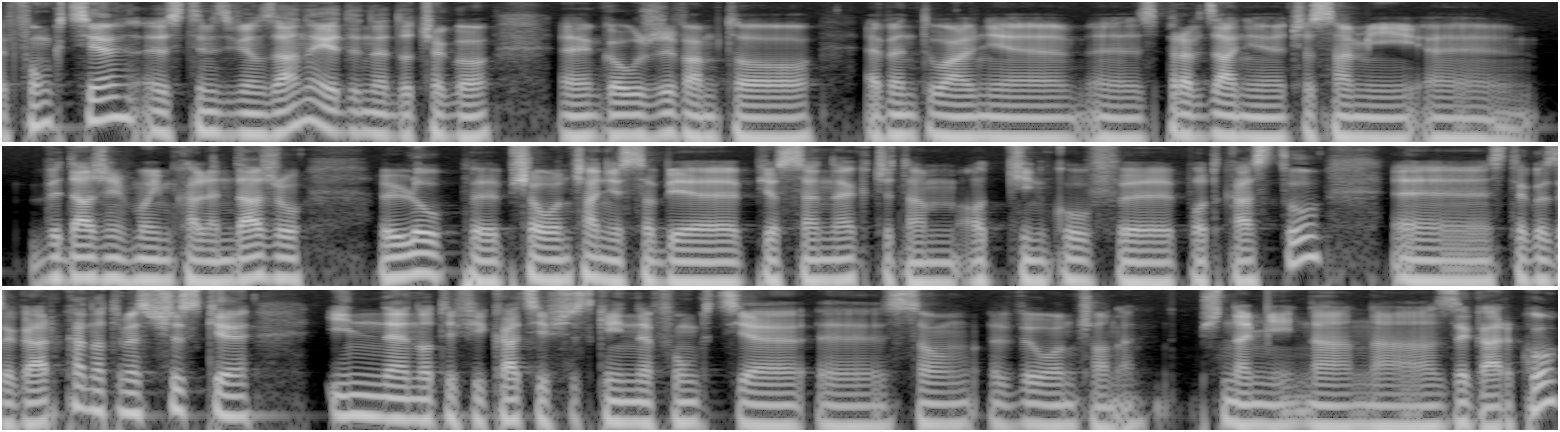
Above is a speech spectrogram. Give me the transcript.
y, funkcje y, z tym związane. Jedyne do czego go używam to ewentualnie sprawdzanie czasami wydarzeń w moim kalendarzu lub przełączanie sobie piosenek czy tam odcinków podcastu z tego zegarka. Natomiast wszystkie inne notyfikacje, wszystkie inne funkcje y, są wyłączone, przynajmniej na, na zegarku.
